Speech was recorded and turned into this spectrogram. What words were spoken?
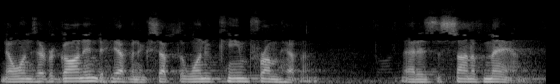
No one's ever gone into heaven except the one who came from heaven. That is the Son of Man.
